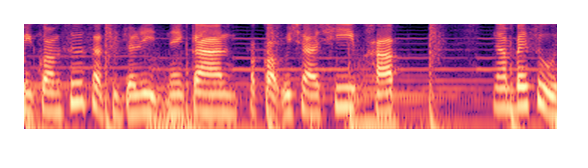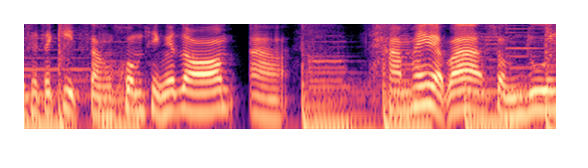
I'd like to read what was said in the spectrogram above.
มีความซื่อสัตย์สุจริตในการประกอบวิชาชีพครับนำไปสู่เศรษฐกิจสังคมสิ่งแวดล้อมอ่าทำให้แบบว่าสมดุล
